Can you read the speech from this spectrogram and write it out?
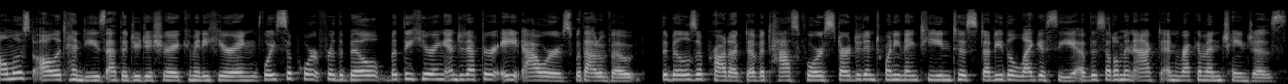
Almost all attendees at the Judiciary Committee hearing voiced support for the bill, but the hearing ended after eight hours without a vote. The bill is a product of a task force started in 2019 to study the legacy of the Settlement Act and recommend changes.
